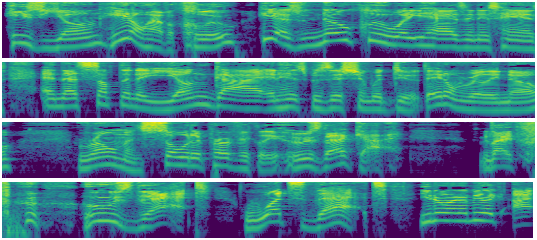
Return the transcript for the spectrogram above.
he's young. He don't have a clue. He has no clue what he has in his hands, and that's something a young guy in his position would do. They don't really know. Roman sold it perfectly. Who's that guy? Like, who's that? What's that? You know what I mean? Like, I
